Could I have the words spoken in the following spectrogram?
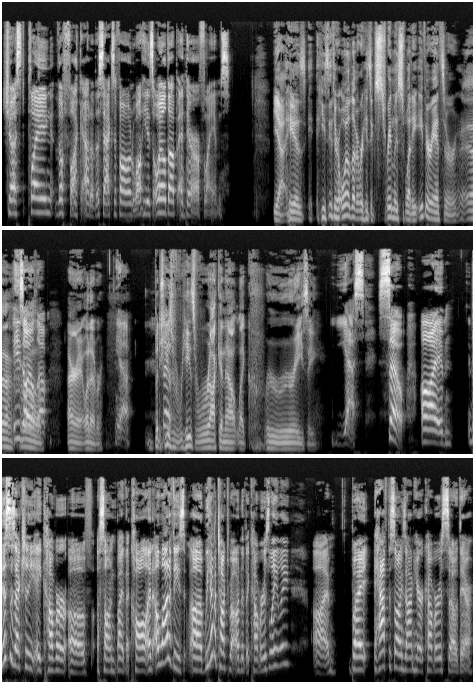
just playing the fuck out of the saxophone while he is oiled up and there are flames. Yeah, he is. He's either oiled up or he's extremely sweaty. Either answer. uh, He's oiled oh. up. All right, whatever. Yeah. But So- he's he's rocking out like crazy. Yes. So, um, this is actually a cover of a song by The Call, and a lot of these, uh, we haven't talked about under the covers lately, um, but half the songs on here are covers, so there.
